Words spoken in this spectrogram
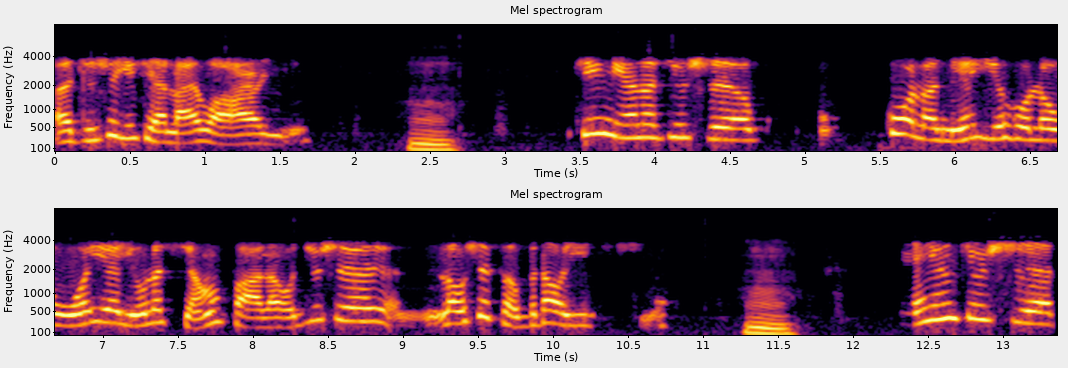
呃，只是一些来往而已。嗯今年呢，就是过了年以后呢，我也有了想法了，我就是老是走不到一起。嗯。原因就是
